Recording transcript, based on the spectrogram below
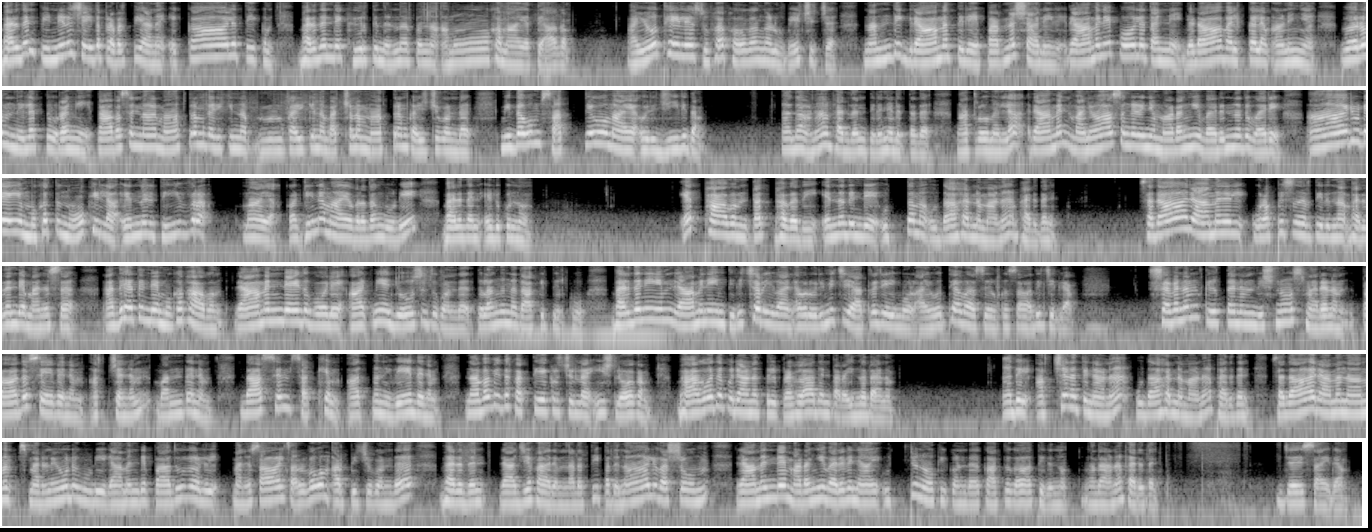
ഭരതൻ പിന്നീട് ചെയ്ത പ്രവൃത്തിയാണ് എക്കാലത്തേക്കും ഭരതന്റെ കീർത്തി നിലനിർത്തുന്ന അമോഘമായ ത്യാഗം. അയോധ്യയിലെ സുഖഭോഗങ്ങൾ ഉപേക്ഷിച്ച് നന്ദി ഗ്രാമത്തിലെ പർണശാലയിൽ രാമനെ പോലെ തന്നെ ജടാവൽക്കലം അണിഞ്ഞ് വെറും നിലത്തുറങ്ങി താപസന്മാർ മാത്രം കഴിക്കുന്ന കഴിക്കുന്ന ഭക്ഷണം മാത്രം കഴിച്ചുകൊണ്ട് മിതവും സത്യവുമായ ഒരു ജീവിതം അതാണ് ഭരതൻ തിരഞ്ഞെടുത്തത്. മാത്രവുമല്ല രാമൻ വനവാസം കഴിഞ്ഞ് മടങ്ങി വരുന്നത് വരെ ആരുടെയും മുഖത്ത് നോക്കില്ല എന്നൊരു തീവ്രമായ കഠിനമായ വ്രതം കൂടി ഭരതൻ എടുക്കുന്നു. യത്ഭാവം തത്ഭവതി എന്നതിന്റെ ഉത്തമ ഉദാഹരണമാണ് ഭരതൻ. സദാ രാമനിൽ ഉറപ്പിച്ചു നിർത്തിയിരുന്ന ഭരതന്റെ മനസ്സ് അദ്ദേഹത്തിന്റെ മുഖഭാവം രാമന്റേതുപോലെ ആത്മീയ ജോസിച്ചുകൊണ്ട് കൊണ്ട് തിളങ്ങുന്നതാക്കി തീർക്കൂ. ഭരതനെയും രാമനെയും തിരിച്ചറിയുവാൻ അവർ ഒരുമിച്ച് യാത്ര ചെയ്യുമ്പോൾ അയോധ്യാവാസികൾക്ക് സാധിച്ചില്ല. ശ്രവണം കീർത്തനം വിഷ്ണു സ്മരണം പാദസേവനം അർച്ചനം വന്ദനം ദാസ്യം സഖ്യം ആത്മനിവേദനം നവവിധ ഭക്തിയെക്കുറിച്ചുള്ള ഈ ശ്ലോകം ഭാഗവത പുരാണത്തിൽ പ്രഹ്ലാദൻ പറയുന്നതാണ്. അതിൽ അർച്ചനത്തിനാണ് ഉദാഹരണമാണ് ഭരതൻ. സദാ രാമനാമം സ്മരണയോടുകൂടി രാമന്റെ പാതുകളിൽ മനസ്സാൽ സർവവും അർപ്പിച്ചുകൊണ്ട് ഭരതൻ രാജ്യഭാരം നടത്തി പതിനാല് വർഷവും രാമന്റെ മടങ്ങി വരവിനായി ഉറ്റുനോക്കിക്കൊണ്ട് കാത്തുകാത്തിരുന്നു. അതാണ് ഭരതൻ. ജയ് സായിരാം.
